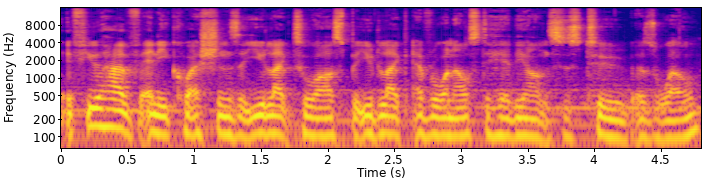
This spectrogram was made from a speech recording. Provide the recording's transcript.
if you have any questions that you'd like to ask, but you'd like everyone else to hear the answers to as well,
